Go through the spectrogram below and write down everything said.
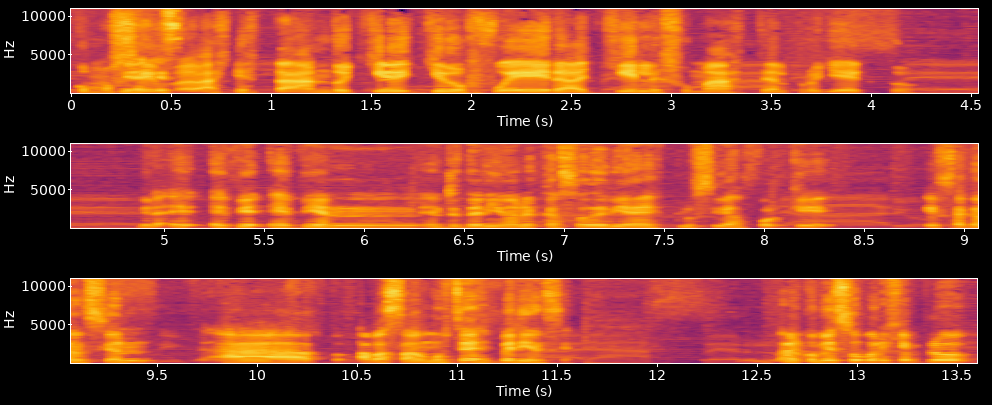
¿Cómo se va gestando? ¿Qué quedó fuera? ¿Quién le sumaste al proyecto? Mira, es, bien, entretenido en el caso de Vías Exclusivas porque esa canción ha, pasado muchas experiencias. Al comienzo, por ejemplo,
